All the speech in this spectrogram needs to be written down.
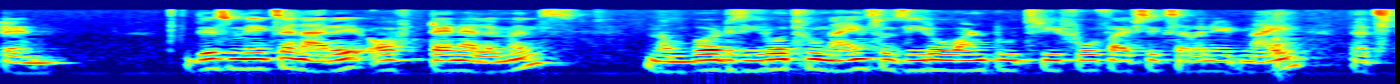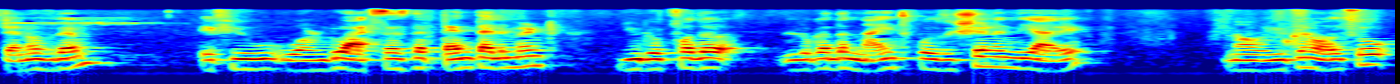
10 this makes an array of 10 elements numbered 0 through 9 so 0 1 2 3 4 5 6 7 8 9 that's 10 of them. If you want to access the 10th element you look for the look at the ninth position in the array. Now you can also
